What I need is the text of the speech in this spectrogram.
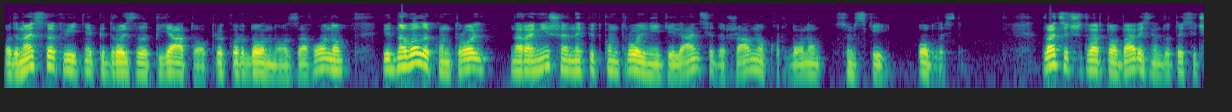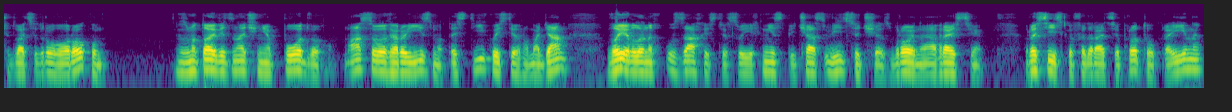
11 квітня підрозділи 5-го прикордонного загону відновили контроль на раніше непідконтрольній ділянці державного кордону Сумській області. 24 березня 2022 року з метою відзначення подвигу, масового героїзму та стійкості громадян, виявлених у захисті своїх міст під час відсічі збройної агресії Російської Федерації проти України,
